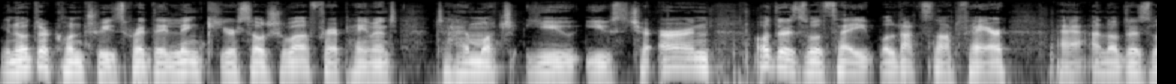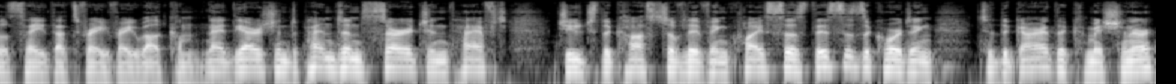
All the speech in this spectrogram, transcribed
in other countries where they link your social welfare payment to how much you used to earn. Others will say, well, that's not fair, uh, and others will say that's very, very welcome. Now, the Irish Independent surge in theft due to the cost of living crisis. This is according to the Garda Commissioner,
